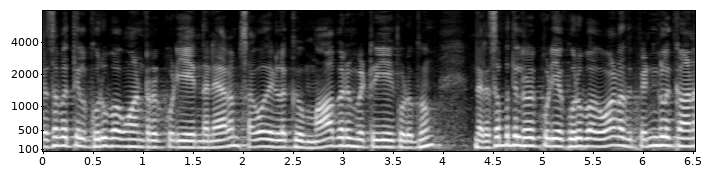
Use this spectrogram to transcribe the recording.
ரிஷபத்தில் குரு பகவான் இருக்கக்கூடிய இந்த நேரம் சகோதரிகளுக்கு மாபெரும் வெற்றியை கொடுக்கும். இந்த ரிஷபத்தில் இருக்கக்கூடிய குரு பகவான் அது பெண்களுக்கான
